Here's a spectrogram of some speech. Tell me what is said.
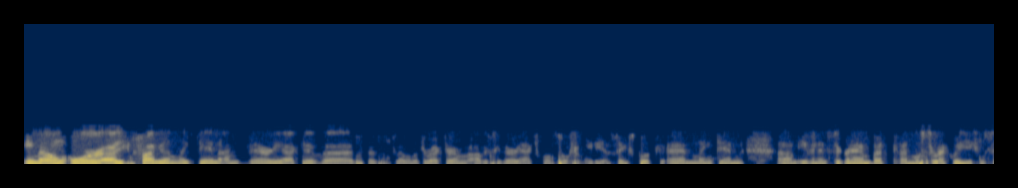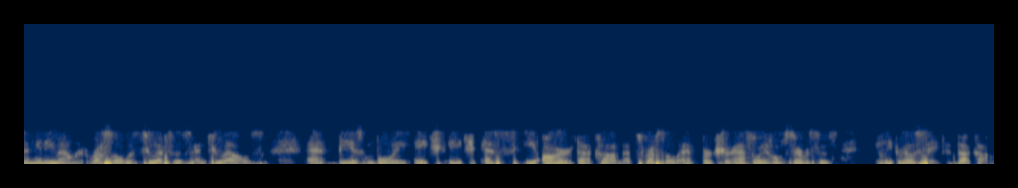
email or uh, you can find me on LinkedIn. I'm very active uh, as a business development director. I'm obviously very active on social media, Facebook and LinkedIn, um, even Instagram. But uh, most directly, you can send me an email at Russell with two S's and two L's at B as in boy, H H S E R dot com. That's Russell at Berkshire Hathaway Home Services, Elite Real Estate dot com.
